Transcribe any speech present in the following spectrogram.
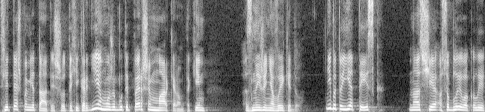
Слід теж пам'ятати, що тахікардія може бути першим маркером таким зниження викиду. Нібито є тиск у нас ще, особливо коли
